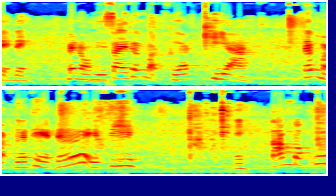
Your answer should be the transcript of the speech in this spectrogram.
นี่นี่แม่น้องสีใส่เทั้งบักเขือเขียเทั้งบักเขือเทศเด้อเอฟซีนี่ตำบักฮู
